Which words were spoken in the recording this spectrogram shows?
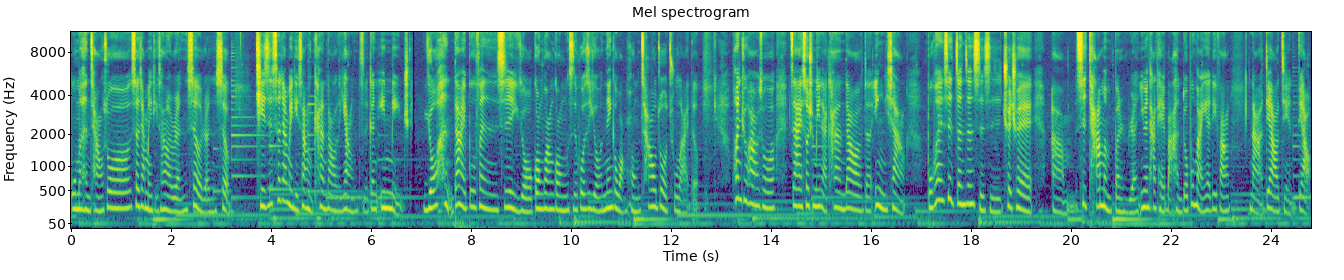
我们很常说社交媒体上的人设，人设。其实社交媒体上你看到的样子跟 image 有很大一部分是由公关公司或是由那个网红操作出来的。换句话说，在 social media 看到的印象不会是真真实实确确啊、嗯，是他们本人，因为他可以把很多不满意的地方拿掉、剪掉、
